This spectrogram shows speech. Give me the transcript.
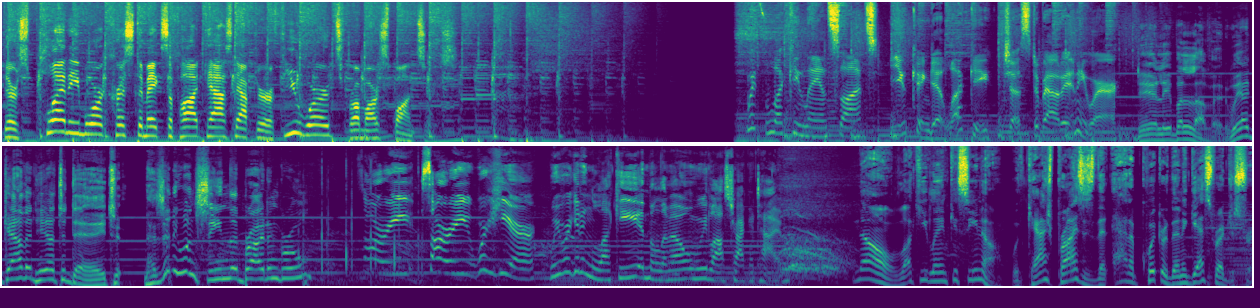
There's plenty more Chris DeMakes a Podcast after a few words from our sponsors. With Lucky Land slots, you can get lucky just about anywhere. Dearly beloved, we are gathered here today to. Has anyone seen the bride and groom? Sorry, sorry, we're here. We were getting lucky in the limo and we lost track of time. No, Lucky Land Casino with cash prizes that add up quicker than a guest registry.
